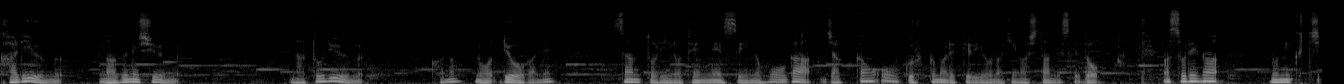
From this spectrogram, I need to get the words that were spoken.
カリウムマグネシウムナトリウムかな？の量がねサントリーの天然水の方が若干多く含まれているような気がしたんですけど、まあ、それが飲み口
